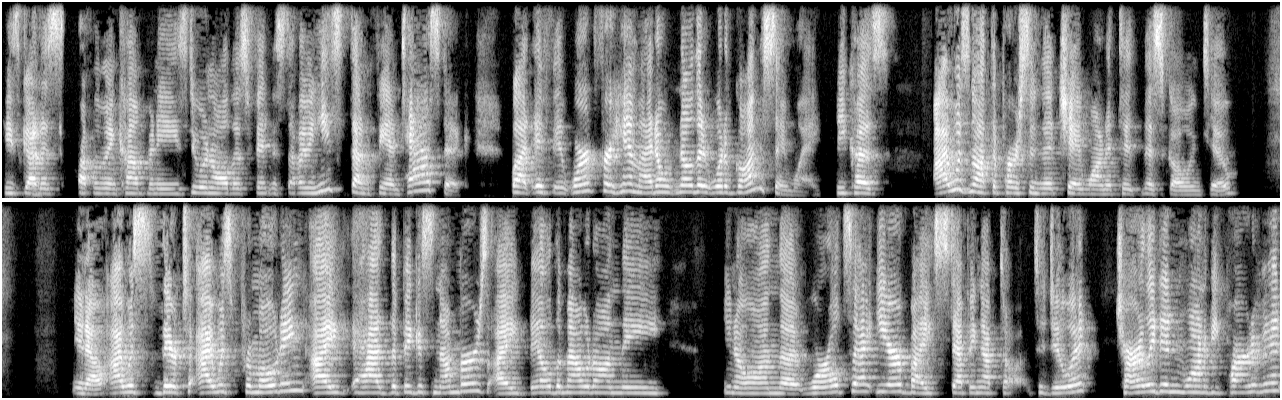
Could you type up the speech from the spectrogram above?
He's got his supplement company. He's doing all this fitness stuff. I mean he's done fantastic. But if it weren't for him i don't know that it would have gone the same way because i was not the person that che wanted to, this going to. You know i was there to i was promoting. I had the biggest numbers. I bailed them out on the you know on the worlds that year by stepping up to, to do it. Charlie didn't want to be part of it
